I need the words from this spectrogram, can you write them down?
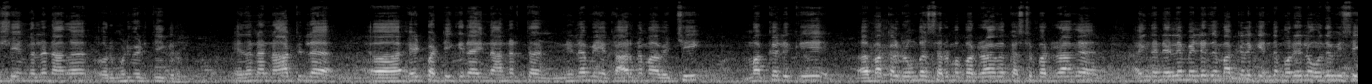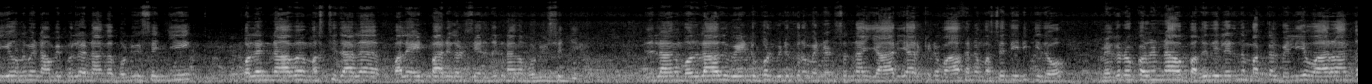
விஷயங்களில் நாங்கள் ஒரு முடிவெடுத்திக்கிறோம் எதனா நாட்டில் ஏற்பட்டிருக்கிற இந்த அனர்த்த நிலைமையை காரணமாக வச்சு மக்களுக்கு மக்கள் ரொம்ப சிரமப்படுறாங்க கஷ்டப்படுறாங்க. இந்த நிலைமையிலேருந்து மக்களுக்கு எந்த முறையில் உதவி செய்யணுமே அமைப்பில் நாங்கள் முடிவு செஞ்சு கொலன்னாவை மஸ்ஜிதால் பல ஏற்பாடுகள் செய்கிறதுக்கு நாங்கள் முடிவு செஞ்சுக்கிறோம் இதில் நாங்கள் முதலாவது வேண்டுகோள் விடுக்கிறோம். என்னென்னு சொன்னால் யார் யாருக்கிட்ட வாகனம் வசதி இருக்குதோ மெகரோ கொலன்னா பகுதியிலிருந்து மக்கள் வெளியே வராங்க.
